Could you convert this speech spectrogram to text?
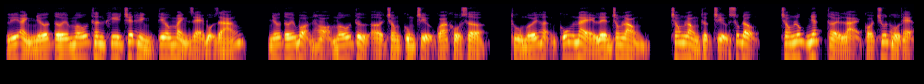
Lý ảnh nhớ tới mẫu thân khi chết hình tiêu mảnh rẻ bộ dáng, nhớ tới bọn họ mẫu tử ở trong cung chịu quá khổ sở, thù mới hận cũ nảy lên trong lòng, trong lòng thực chịu xúc động, trong lúc nhất thời lại có chút hổ thẹn.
